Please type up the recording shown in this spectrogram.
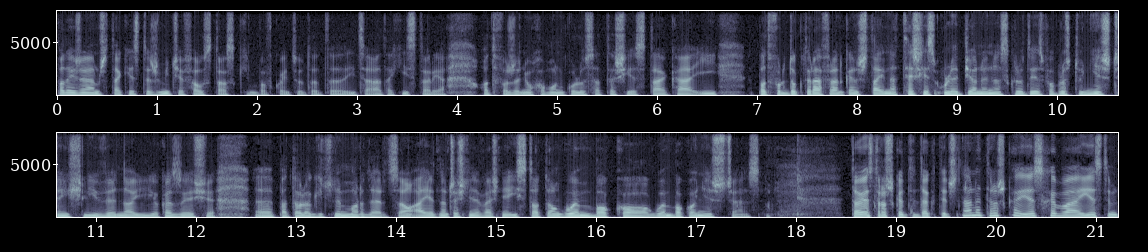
podejrzewam, że tak jest też w micie faustowskim, bo w końcu to, to i cała ta historia o tworzeniu homunculusa też jest taka i potwór doktora Frankensteina też jest ulepiony na skróty, jest po prostu nieszczęśliwy, no i okazuje się e, patologicznym mordercą, a jednocześnie właśnie istotą głęboko, głęboko nieszczęsną. To jest troszkę dydaktyczne, ale troszkę jest chyba, jest tym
